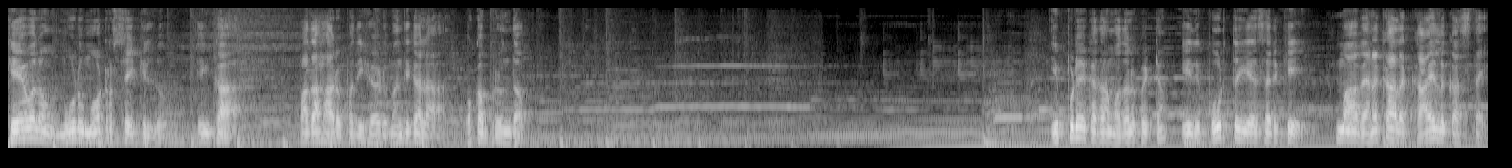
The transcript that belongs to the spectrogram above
కేవలం మూడు మోటార్ సైకిళ్ళు ఇంకా పదహారు పదిహేడు మంది గల ఒక బృందం. ఇప్పుడే కదా మొదలుపెట్టాం. ఇది పూర్తయ్యేసరికి మా వెనకాల కాయలు కాస్తాయి.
